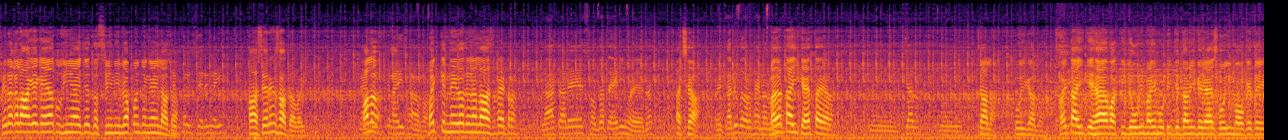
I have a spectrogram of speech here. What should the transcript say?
ਫਿਰ ਅਗਲਾ ਆ ਕੇ ਕਹੇ ਤੁਸੀਂ ਐ ਜੇ ਦੱਸੀ ਨਹੀਂ ਵੀ ਆਪਾਂ ਨੂੰ ਚੰਗਾ ਨਹੀਂ ਲੱਗਦਾ। ਹਾਂ ਸਟੀਅਰਿੰਗ ਸਾਦਾ ਬਾਈ। ਕੱਲ ਚਲਾਈ ਸਾਫ਼ ਆ। ਬਾਈ ਕਿੰਨੇ ਦਾ ਦੇਣਾ ਲਾਸਟ ਟਰੈਕਟਰ ਲਾਸਟ ਵਾਲੇ ਸੌਦਾ ਤੈਅ ਨਹੀਂ ਹੋਇਆ ਇਹਦਾ। ਅੱਛਾ। ਕੱਲੂ ਪਤਾ ਫਾਈਨਲ ਮੈਂ ਤਾਂ ਢਾਈ ਕਹਿਤਾ ਯਾਰ। ਚੱਲ। ਚੱਲ ਕੋਈ ਗੱਲ ਨਹੀਂ। ਬਾਈ ਢਾਈ ਕਿਹਾ ਬਾਕੀ ਜੋ ਵੀ ਮਾੜੀ ਮੋਟੀ ਜਿੱਦਾਂ ਵੀ ਗੁੰਜਾਇਸ਼ ਹੋਈ ਮੌਕੇ ਤੇ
